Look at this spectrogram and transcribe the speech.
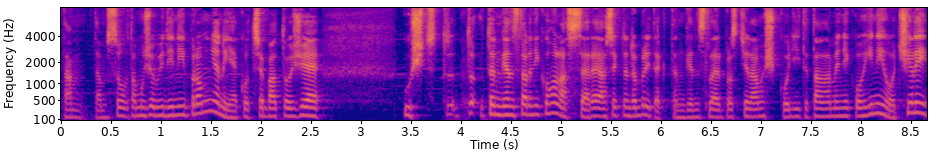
tam, tam, jsou, tam můžou být jiný proměny, jako třeba to, že už to, to, ten Gensler nikoho nasere a řekne, dobrý, tak ten Gensler prostě nám škodí, tam je někoho jiného. Čili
